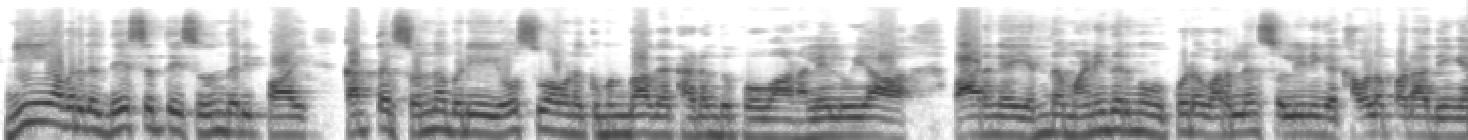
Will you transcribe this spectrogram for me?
நீ அவர்கள் தேசத்தை சுதந்திரிப்பாய். கர்த்தர் சொன்னபடியே யோசுவா உனக்கு முன்பாக கடந்து போவான். அலேலுயா பாருங்க எந்த மனிதருங்க உங்க கூட வரலன்னு சொல்லி நீங்க கவலைப்படாதீங்க.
